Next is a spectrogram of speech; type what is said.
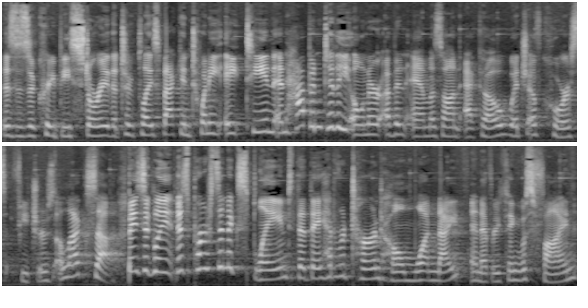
This is a creepy story that took place back in 2018 and happened to the owner of an Amazon Echo, which of course features Alexa. Basically, this person explained that they had returned home one night and everything was fine.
